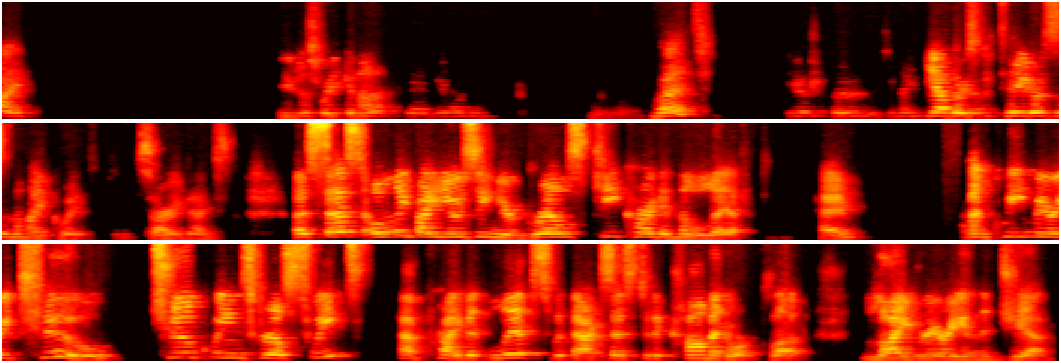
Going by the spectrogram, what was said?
Hi. You just waking up? Yeah. What? Yeah, there's potatoes in the microwave. Sorry, guys. Assessed only by using your grill's key card in the lift, okay? On Queen Mary two, two Queen's Grill suites have private lifts with access to the Commodore Club, library and the gym,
